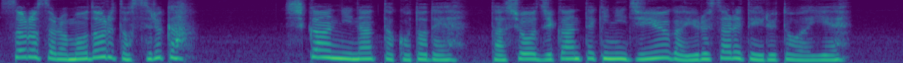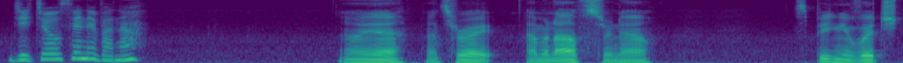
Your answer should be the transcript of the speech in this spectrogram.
そろそろ戻るとするか士官になったことで多少時間的に自由が許されているとはいえ自重せねばな Oh, yeah, that's right. I'm an officer now. Speaking of which,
